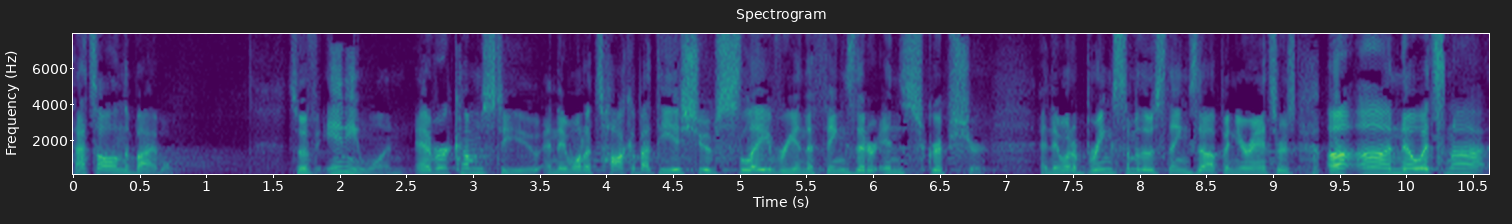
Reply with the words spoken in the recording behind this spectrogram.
That's all in the Bible. So if anyone ever comes to you and they want to talk about the issue of slavery and the things that are in Scripture, and they want to bring some of those things up, and your answer is, uh uh, no, it's not.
